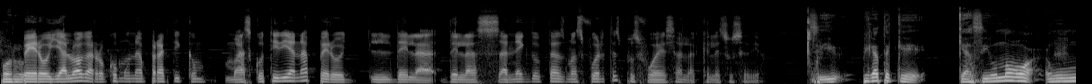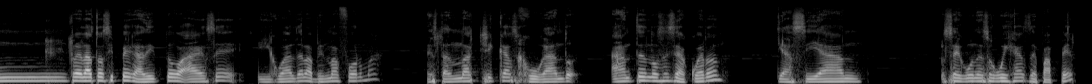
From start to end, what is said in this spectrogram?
Por- Pero ya lo agarró como una práctica más cotidiana, pero de, la, de las anécdotas más fuertes, pues fue esa la que le sucedió. Sí, fíjate que, que así uno, un relato así pegadito a ese, igual de la misma forma, están unas chicas jugando, antes no sé si se acuerdan, que hacían, según eso, ouijas de papel.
